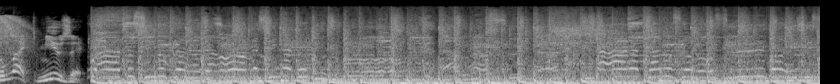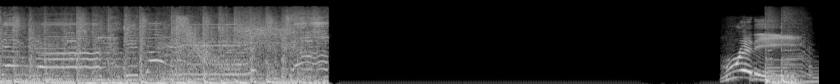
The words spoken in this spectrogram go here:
Select music. Ready!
